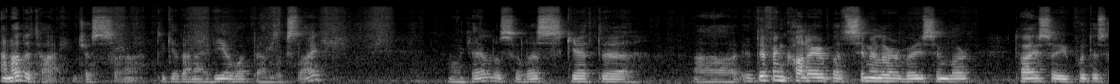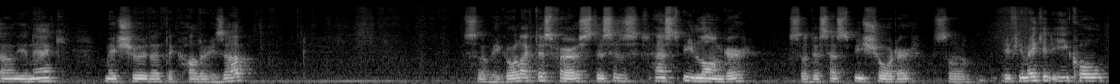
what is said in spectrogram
another tie just uh, to get an idea what that looks like. Okay, so let's get uh, a different color but similar, very similar tie. So you put this on your neck, make sure that the color is up so we go like this first. This is has to be longer, so this has to be shorter. So if you make it equal,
